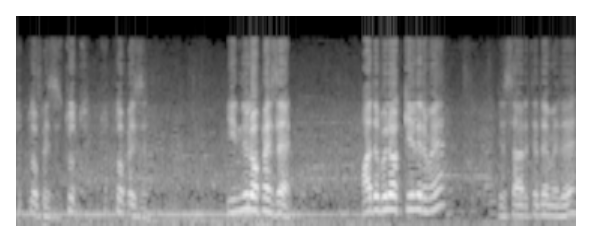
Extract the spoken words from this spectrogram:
Tut Lopez'i, tut. Tut Lopez'i. İndi Lopez'e. Hadi blok gelir mi? Cesaret edemedi.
